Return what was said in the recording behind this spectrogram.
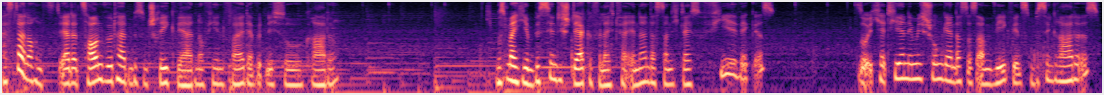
Passt da noch ein... Ja, der Zaun wird halt ein bisschen schräg werden, auf jeden Fall. Der wird nicht so gerade. Muss mal hier ein bisschen die Stärke vielleicht verändern, dass da nicht gleich so viel weg ist. So, ich hätte hier nämlich schon gern, dass das am Weg wenigstens ein bisschen gerade ist.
